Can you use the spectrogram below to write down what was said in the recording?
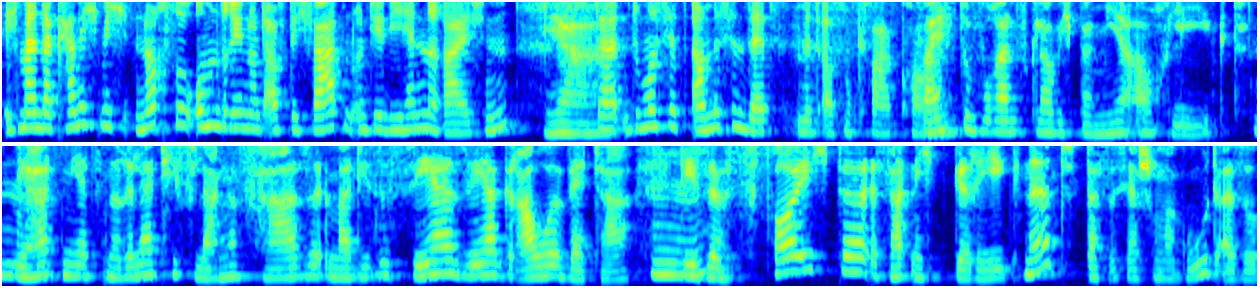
Ich meine, da kann ich mich noch so umdrehen und auf dich warten und dir die Hände reichen. Ja. Da, du musst jetzt auch ein bisschen selbst mit aus dem Quark kommen. Weißt du, woran es, glaube ich, bei mir auch liegt? Mhm. Wir hatten jetzt eine relativ lange Phase, immer dieses sehr, sehr graue Wetter. Mhm. Dieses feuchte, es hat nicht geregnet, das ist ja schon mal gut, also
